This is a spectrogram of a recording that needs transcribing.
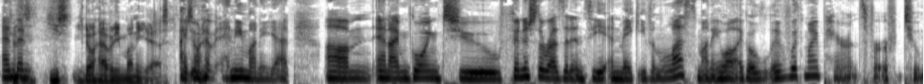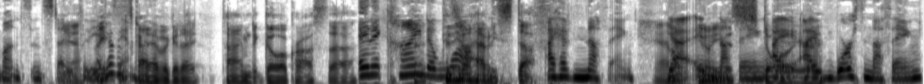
and then- you, you don't have any money yet. I don't have any money yet. Um, and I'm going to finish the residency and make even less money while I go live with my parents for two months and study Yeah. for the I guess it's kind of a good uh, time to go across the. and it kind of Because you don't have any stuff. I have nothing. Yeah, Yeah, don't- you don't nothing. I, or- I'm worth nothing.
